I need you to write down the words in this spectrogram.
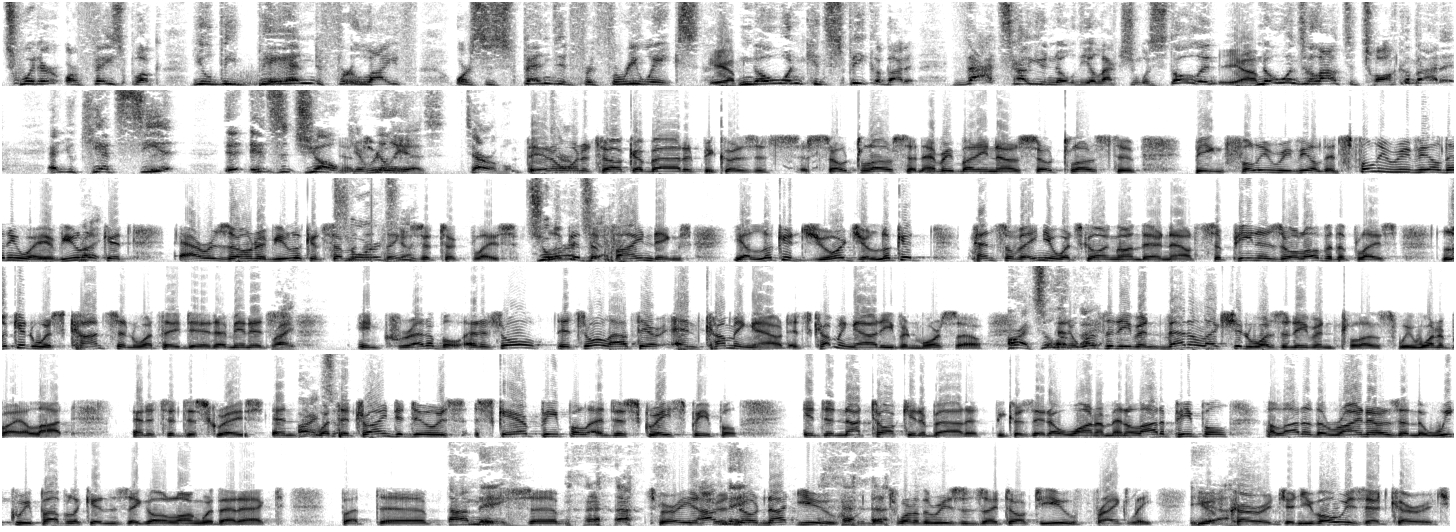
Twitter or Facebook, you'll be banned for life or suspended for three weeks. Yep. No one can speak about it. That's how you know the election was stolen. Yep. No one's allowed to talk about it, and you can't see it. It- it's a joke. That's it really right. is. Terrible. They don't want to talk about it because it's so close, and everybody knows so close to being fully revealed. It's fully revealed anyway. If you look at Arizona, if you look at some of the things that took place, look at the findings. Yeah, look at Georgia. Look at Pennsylvania. What's going on there now? Subpoenas all over the place. Look at Wisconsin. What they did. I mean, it's Right. Incredible, and it's all it's all out there and coming out. It's coming out even more so. All right, so and it wasn't even that election wasn't even close. We won it by a lot, and it's a disgrace. And right, what so- they're trying to do is scare people and disgrace people into not talking about it because they don't want them. And a lot of people, a lot of the rhinos and the weak Republicans, they go along with that act. But uh, Not me. it's uh, it's very interesting. No, not you. That's one of the reasons I talk to you. Frankly, you Yeah. have courage, and you've always had courage.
